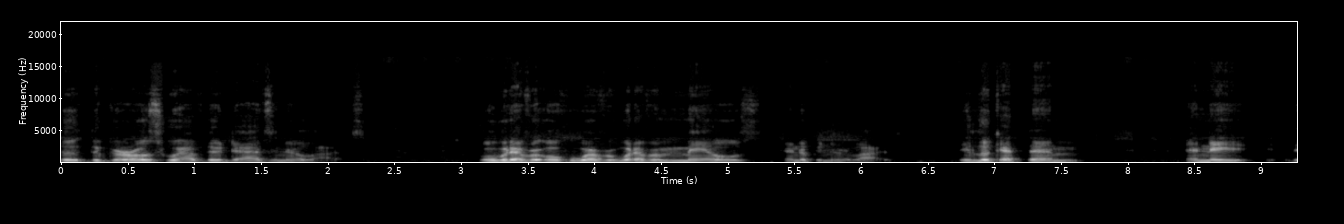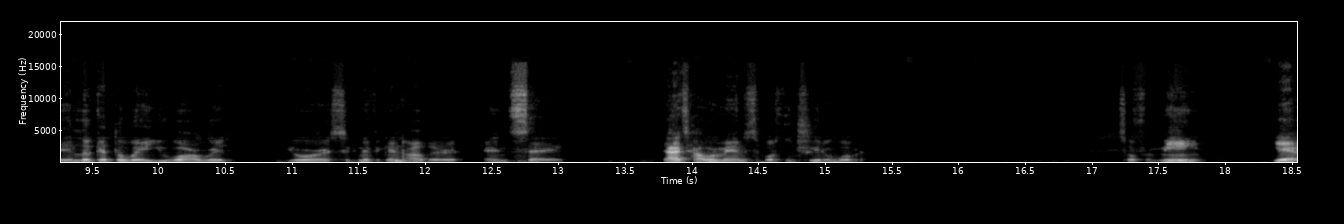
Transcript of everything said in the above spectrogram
the the girls who have their dads in their lives or whatever or whoever whatever males end up in their lives they look at them and they they look at the way you are with your significant other and say that's how a man is supposed to treat a woman. So for me yeah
